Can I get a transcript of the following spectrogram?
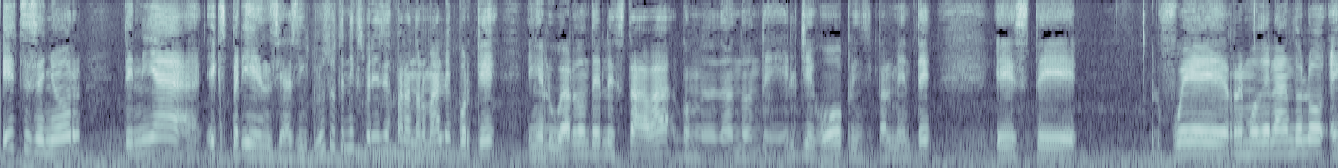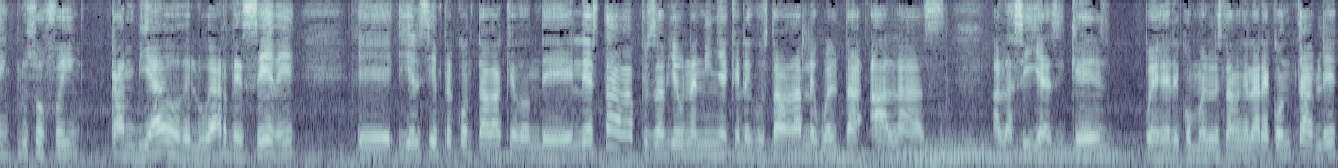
Este señor tenía experiencias, incluso tenía experiencias paranormales porque en el lugar donde él estaba, donde él llegó principalmente, este fue remodelándolo e incluso fue cambiado de lugar de sede eh, y él siempre contaba que donde él estaba pues había una niña que le gustaba darle vuelta a las a las sillas y que él pues como él estaba en el área contable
